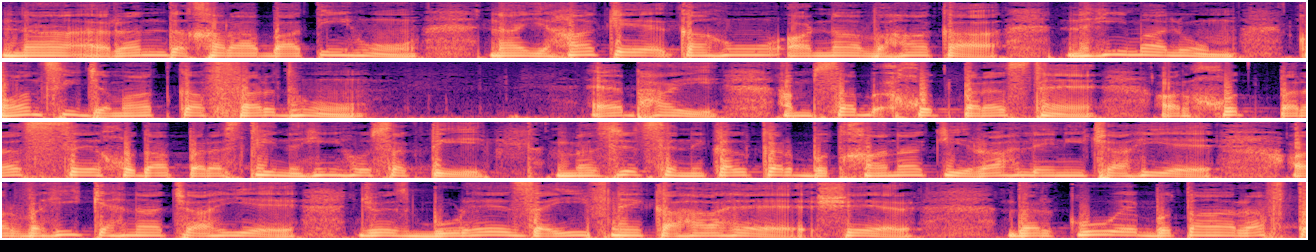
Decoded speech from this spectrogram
نہ رند خراباتی ہوں، نہ یہاں کے کا ہوں اور نہ وہاں کا، نہیں معلوم کون سی جماعت کا فرد ہوں۔ اے بھائی، ہم سب خود پرست ہیں اور خود پرست سے خدا پرستی نہیں ہو سکتی۔ مسجد سے نکل کر بت خانہ کی راہ لینی چاہیے اور وہی کہنا چاہیے جو اس بوڑھے ضعیف نے کہا ہے۔ شعر درکو بتاں رفت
